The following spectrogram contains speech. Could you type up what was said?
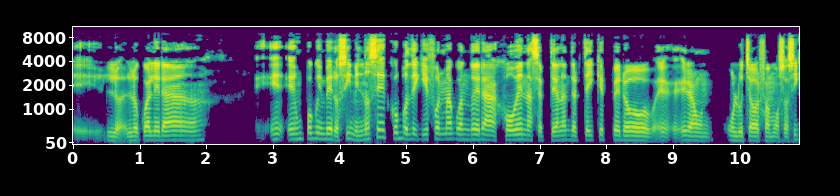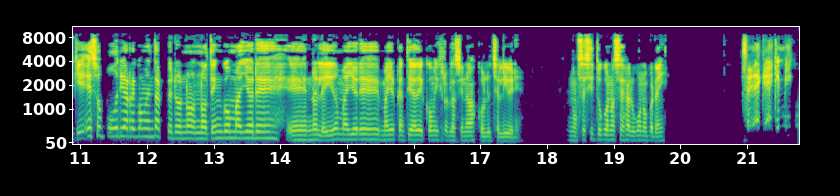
eh, lo, cual era es, un poco inverosímil. No sé cómo, de qué forma cuando era joven acepté al Undertaker, pero era un, un luchador famoso. Así que eso podría recomendar, pero no, no tengo mayores, eh, no he leído mayores, mayor cantidad de cómics relacionados con lucha libre. No sé si tú conoces alguno por ahí. Sí, aquí en México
